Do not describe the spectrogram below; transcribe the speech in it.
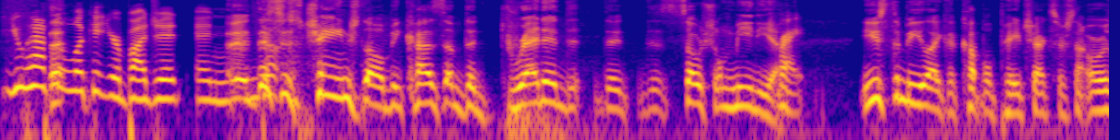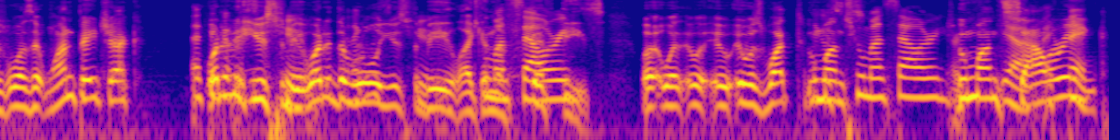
You have to look at your budget and Uh, this has changed though because of the dreaded the, the social media. Right. It used to be like a couple paychecks or something, or was, was it one paycheck? I think What it did it, was used to be? What did the I think it rule was used to be like Two in the months fifties? What, what, it, it was what two I think it was months? two months salary. two months yeah, salary? I think.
